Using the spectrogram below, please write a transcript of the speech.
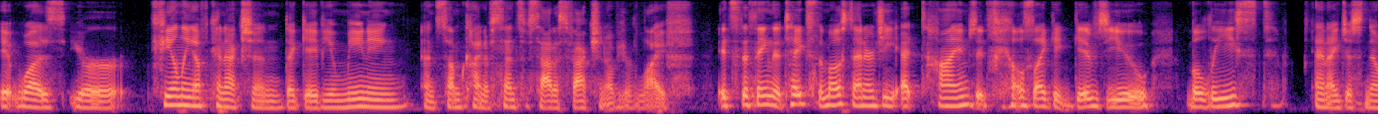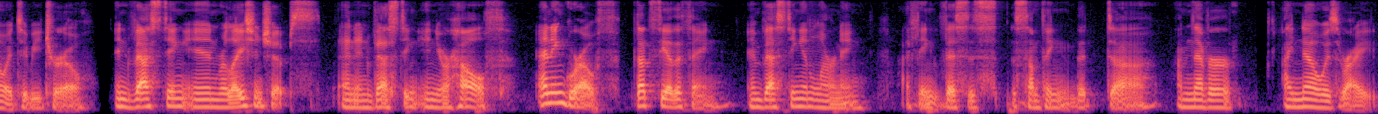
it was your feeling of connection that gave you meaning and some kind of sense of satisfaction of your life. It's the thing that takes the most energy. At times, it feels like it gives you the least, and I just know it to be true. Investing in relationships and investing in your health and in growth. That's the other thing. Investing in learning. I think this is something that uh, I'm never, I know is right.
